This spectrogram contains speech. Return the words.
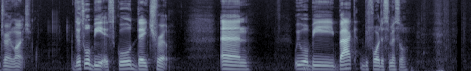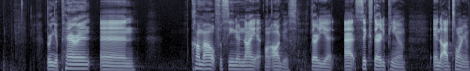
during lunch. This will be a school day trip, and we will be back before dismissal. Bring your parent and come out for senior night on August 30th at 6:30 p.m. in the auditorium.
